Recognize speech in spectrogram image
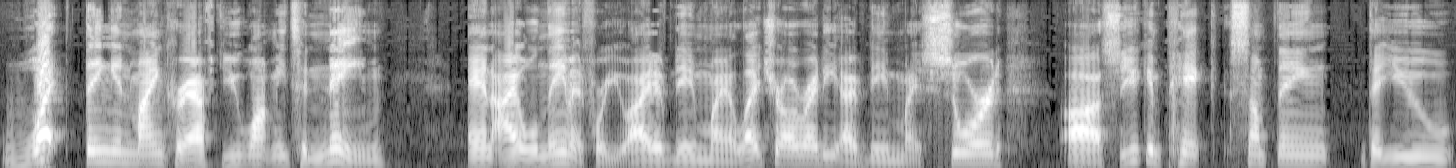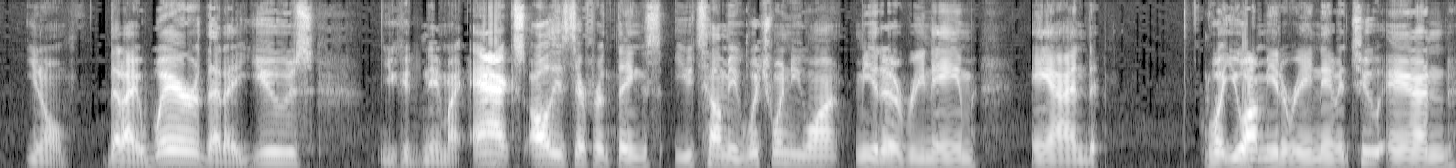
what thing in Minecraft you want me to name, and I will name it for you. I have named my Elytra already. I've named my sword. Uh, so you can pick something that you, you know, that I wear, that I use. You could name my axe, all these different things. You tell me which one you want me to rename and what you want me to rename it to, and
